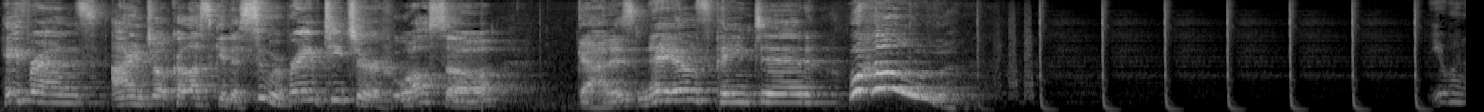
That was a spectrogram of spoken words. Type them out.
Hey friends, I'm Joel Carlovsky, the super brave teacher who also got his nails painted. Woohoo! You wanna?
